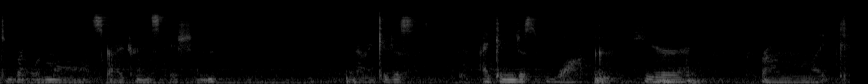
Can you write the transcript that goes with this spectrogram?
to Brentwood Mall, SkyTrain station. You know, I could just I can just walk here from like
